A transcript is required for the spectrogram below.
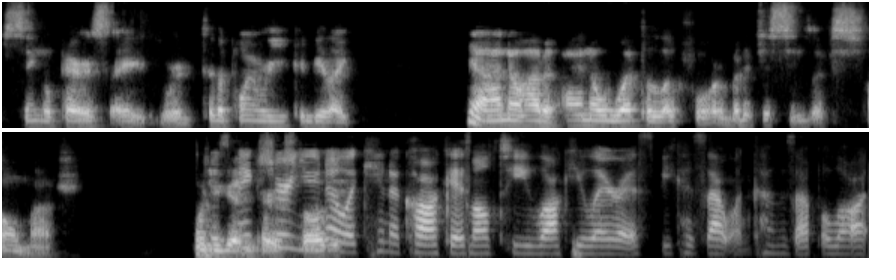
single parasite, where to the point where you could be like, yeah, I know how to, I know what to look for, but it just seems like so much. You Just make sure you know Echinococcus multilocularis because that one comes up a lot.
